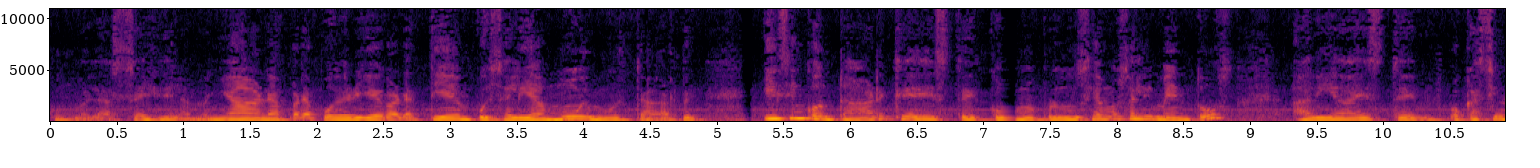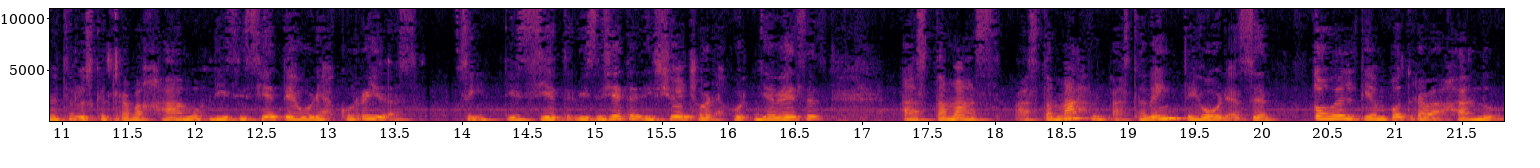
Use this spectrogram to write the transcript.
como a las 6 de la mañana, para poder llegar a tiempo y salía muy, muy tarde. Y sin contar que este, como producíamos alimentos, había este, ocasiones en las que trabajábamos 17 horas corridas. Sí, 17, 17, 18 horas y a veces hasta más, hasta más, hasta 20 horas. O sea, todo el tiempo trabajando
